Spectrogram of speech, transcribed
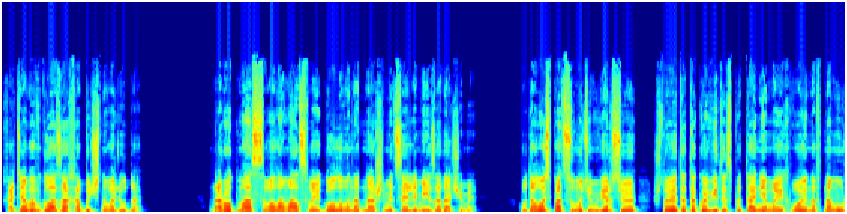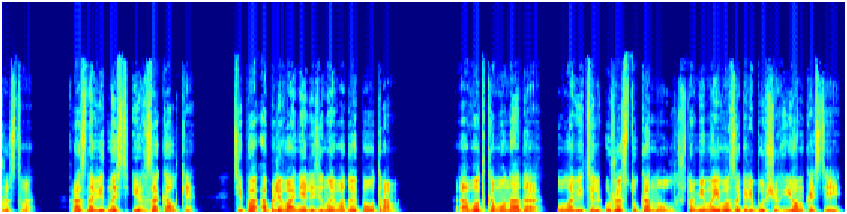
хотя бы в глазах обычного люда. Народ массово ломал свои головы над нашими целями и задачами. Удалось подсунуть им версию, что это такой вид испытания моих воинов на мужество, разновидность их закалки, типа обливания ледяной водой по утрам. А вот кому надо, уловитель уже стуканул, что мимо его загребущих емкостей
